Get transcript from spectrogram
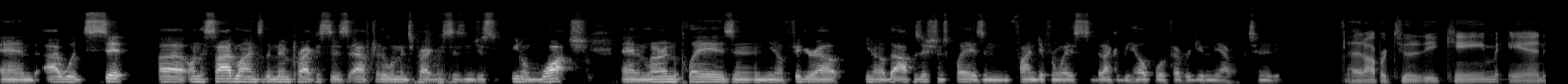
and I would sit uh, on the sidelines of the men practices after the women's practices and just you know watch and learn the plays and you know figure out you know the opposition's plays and find different ways that I could be helpful if ever given the opportunity. That opportunity came and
